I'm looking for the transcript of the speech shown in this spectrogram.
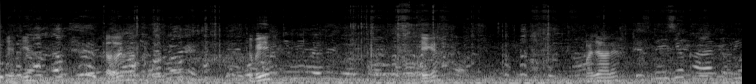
ये दिया कलर कबीर ठीक है मजा आ रहा है भेजियो कार कभी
